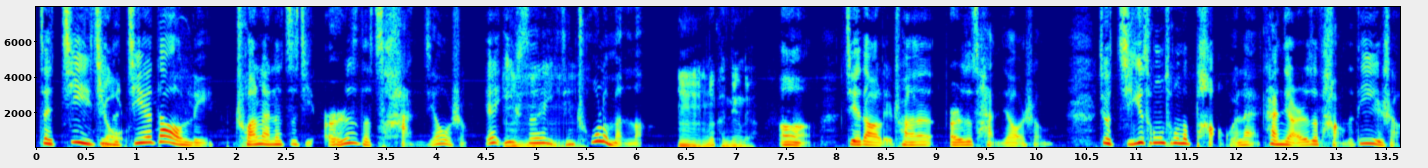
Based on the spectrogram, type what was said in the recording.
在寂静的街道里传来了自己儿子的惨叫声。哎，意思是已经出了门了。嗯，那肯定的呀。嗯，街道里传儿子惨叫声，就急匆匆的跑回来，看见儿子躺在地上，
